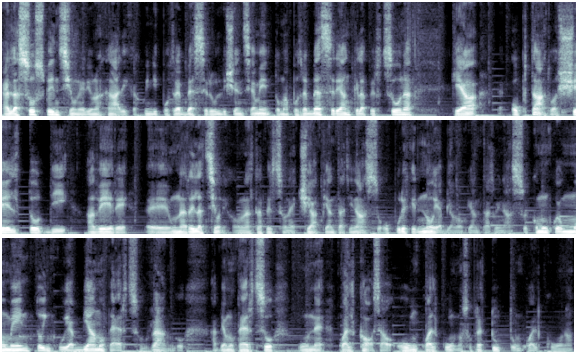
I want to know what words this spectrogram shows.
è la sospensione di una carica, quindi potrebbe essere un licenziamento, ma potrebbe essere anche la persona che ha optato, ha scelto di avere eh, una relazione con un'altra persona e ci ha piantato in asso, oppure che noi abbiamo piantato in asso. È comunque un momento in cui abbiamo perso un rango, abbiamo perso un qualcosa o un qualcuno, soprattutto un qualcuno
